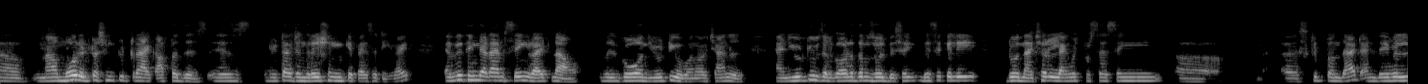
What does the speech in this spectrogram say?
uh, now more interesting to track after this is data generation capacity, right? Everything that I'm saying right now will go on YouTube on our channel, and YouTube's algorithms will basically do natural language processing uh, script on that, and they will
